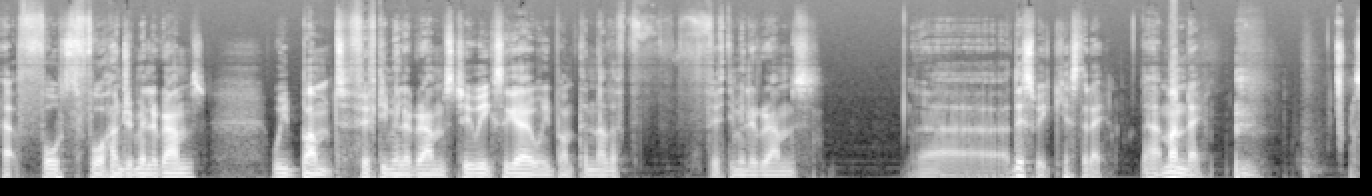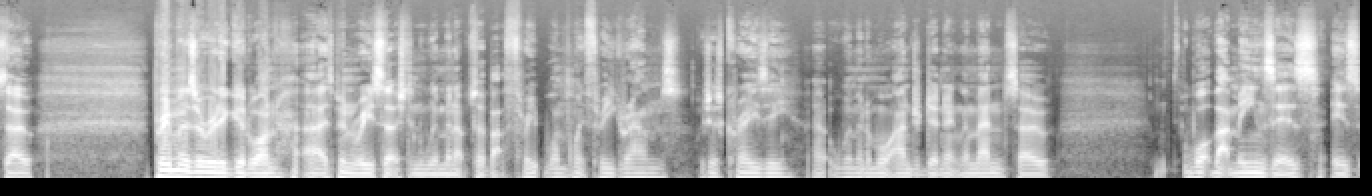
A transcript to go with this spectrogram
at 400 milligrams. We bumped 50 milligrams two weeks ago. We bumped another 50 milligrams uh, this week, yesterday, uh, Monday. so Primo is a really good one. Uh, it's been researched in women up to about three, 1.3 grams, which is crazy. Uh, women are more androgenic than men, so what that means is is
